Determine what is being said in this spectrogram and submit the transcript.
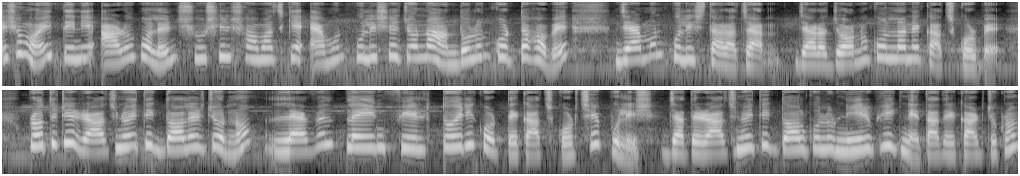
এ সময় তিনি আরও বলেন, সুশীল সমাজকে এমন পুলিশের জন্য আন্দোলন করতে হবে যেমন পুলিশ তারা চান, যারা জনকল্যাণে কাজ করবে। প্রতিটি রাজনৈতিক দলের জন্য লেভেল প্লেয়িং ফিল্ড তৈরি করতে কাজ করছে পুলিশ, যাতে রাজনৈতিক দলগুলো নির্বিঘ্নে তাদের কার্যক্রম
